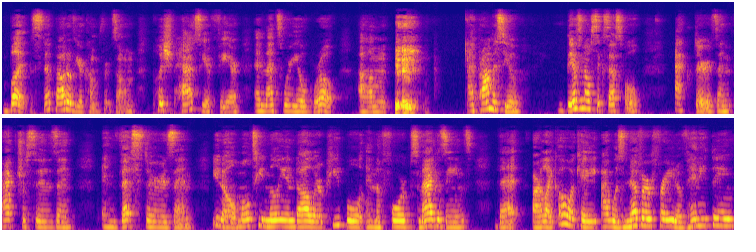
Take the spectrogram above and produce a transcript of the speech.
but step out of your comfort zone, push past your fear, and that's where you'll grow. Um, I promise you, there's no successful actors and actresses and investors and you know multi-million dollar people in the Forbes magazines that are like, oh, okay, I was never afraid of anything.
